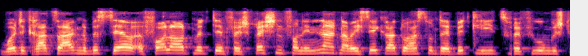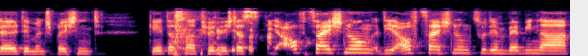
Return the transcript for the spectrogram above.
wollte gerade sagen, du bist sehr vorlaut mit dem Versprechen von den Inhalten, aber ich sehe gerade, du hast unter Bitly zur Verfügung gestellt. Dementsprechend geht das natürlich. dass die Aufzeichnung, die Aufzeichnung zu dem Webinar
